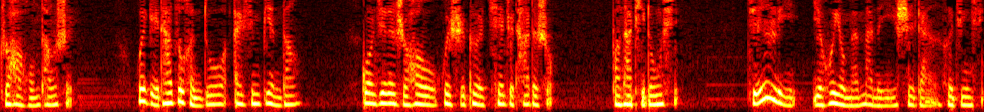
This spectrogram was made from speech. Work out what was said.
煮好红糖水，会给她做很多爱心便当，逛街的时候会时刻牵着她的手，帮她提东西。节日里也会有满满的仪式感和惊喜。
